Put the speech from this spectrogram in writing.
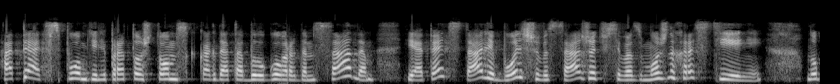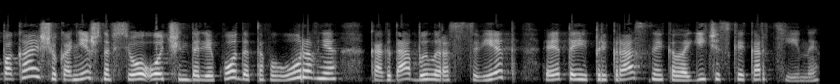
опять вспомнили про то, что Омск когда-то был городом-садом, и опять стали больше высаживать всевозможных растений. Но пока еще, конечно, все очень далеко до того уровня, когда был расцвет этой прекрасной экологической картины.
